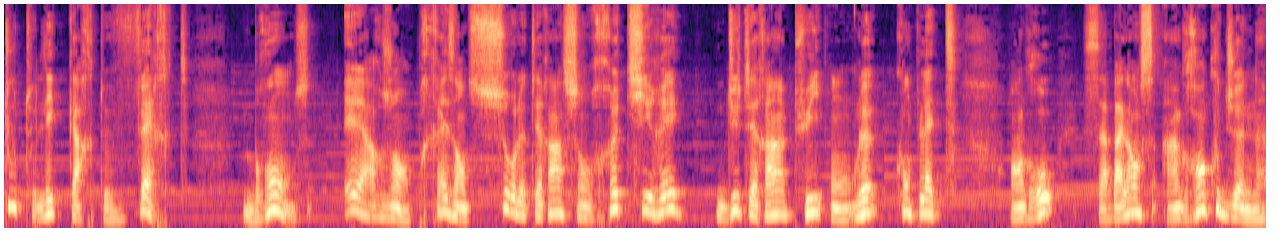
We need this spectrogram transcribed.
toutes les cartes vertes, bronze et argent présentes sur le terrain sont retirées du terrain, puis on le complète. En gros, ça balance un grand coup de jeune.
